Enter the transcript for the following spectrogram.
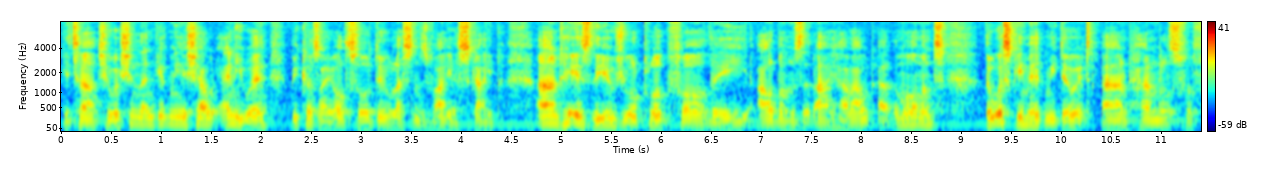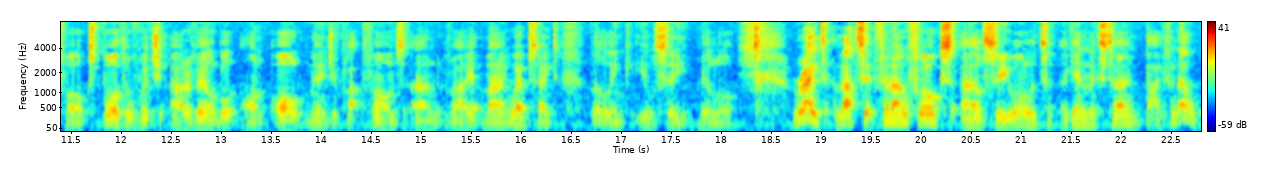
guitar tuition, then give me a shout anyway, because I also do lessons via Skype. And here's the usual plug for the albums that I have out at the moment. The Whiskey Made Me Do It and Handles for Forks, both of which are available on all major platforms and via my website. The link you'll see below. Right, that's it for now, folks. I'll see you all again next time. Bye for now.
